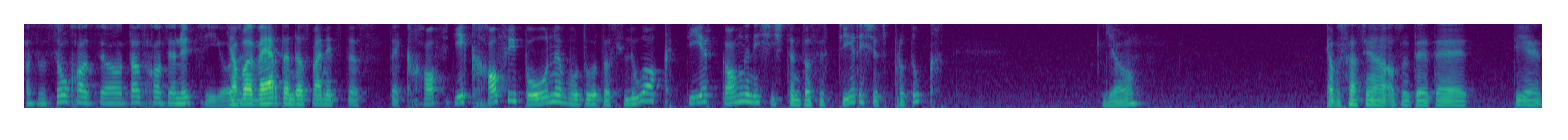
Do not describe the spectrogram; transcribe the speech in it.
also so kann es ja, das kann es ja nicht sein, oder? Ja, aber wäre denn das, wenn jetzt das, der Kaffee, die Kaffeebohne, wo durch das Luwak-Tier gegangen ist, ist denn das ein tierisches Produkt? Ja. Ja, aber es hat ja, also der, der, die,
